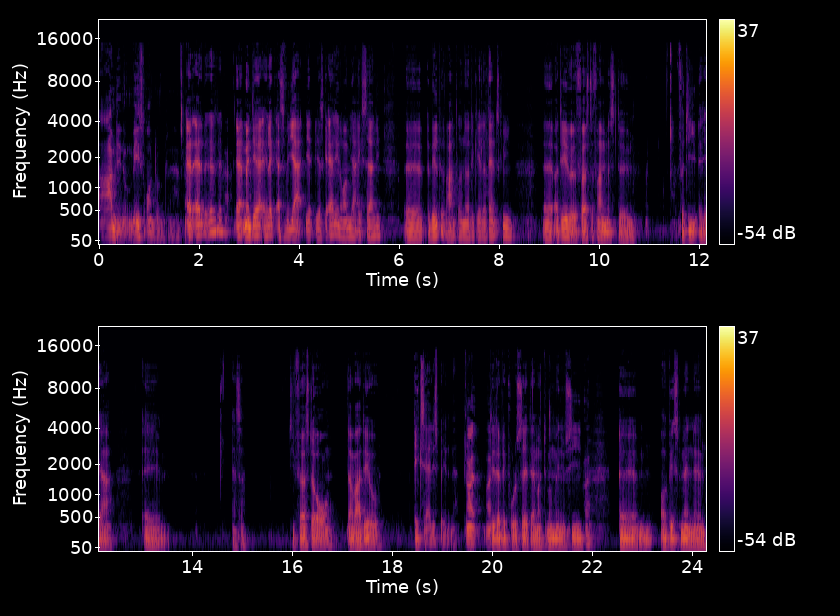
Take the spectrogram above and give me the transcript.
Ah, men det er nu mest rundt her. Er, er, det, er det det? Ja. ja, men det er heller ikke... Altså, jeg, jeg, jeg skal ærligt indrømme, jeg er ikke særlig øh, velbevandret, når det gælder dansk vin. Øh, og det er jo først og fremmest øh, fordi, at jeg... Øh, altså, de første år, der var det jo ikke særlig spændende. Nej, nej. Det, der blev produceret i Danmark, det må man jo sige. Ja. Øhm, og hvis man... Øh,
